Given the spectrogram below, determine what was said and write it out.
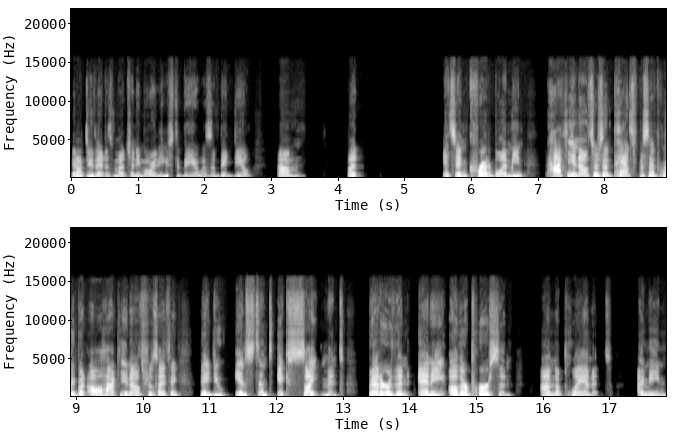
they don't do that as much anymore. It used to be it was a big deal. Um, but it's incredible. I mean, hockey announcers and Pat specifically, but all hockey announcers, I think they do instant excitement better than any other person on the planet. I mean,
